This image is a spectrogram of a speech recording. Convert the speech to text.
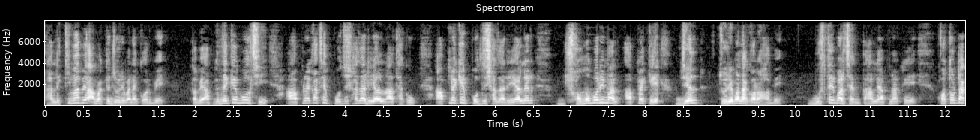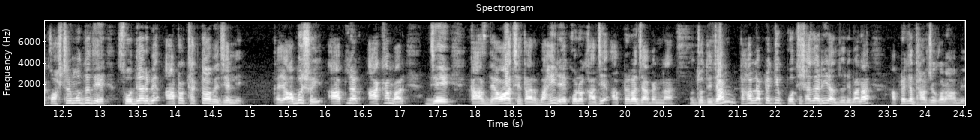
তাহলে কীভাবে আমাকে জরিমানা করবে? তবে আপনাদেরকে বলছি, আপনার কাছে পঁচিশ হাজার রিয়াল না থাকুক। আপনাকে পঁচিশ হাজার রিয়ালের সমপরিমাণ আপনাকে জেল জরিমানা করা হবে। বুঝতেই পারছেন তাহলে আপনাকে কতটা কষ্টের মধ্যে দিয়ে সৌদি আরবে আটক থাকতে হবে জেলে। তাই অবশ্যই আপনার আকামার যে কাজ দেওয়া আছে তার বাহিরে কোনো কাজে আপনারা যাবেন না। যদি যান, তাহলে আপনাকে পঁচিশ হাজার রিয়াল জরিমানা আপনাকে ধার্য করা হবে।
